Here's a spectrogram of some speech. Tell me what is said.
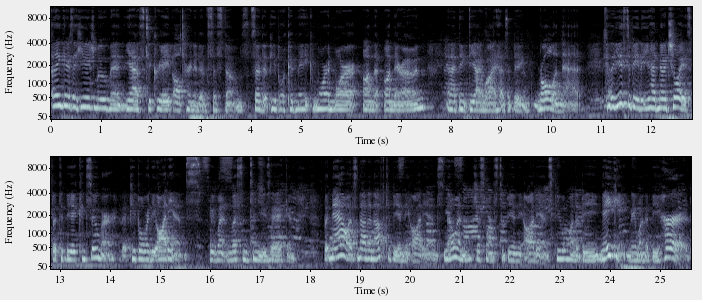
I think there's a huge movement, yes, to create alternative systems so that people could make more and more on the on their own. And I think DIY has a big role in that. Because it used to be that you had no choice but to be a consumer, that people were the audience. We went and listened to music and but now it's not enough to be in the audience. No one just wants to be in the audience. People want to be making, they want to be heard.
